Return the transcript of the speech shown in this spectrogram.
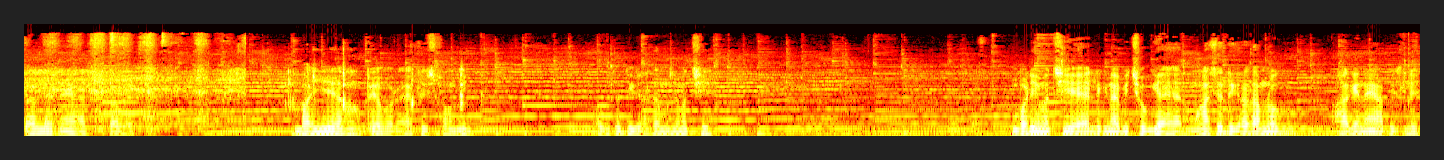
कर लेते हैं यार। कर लेते हैं। भाई ये यहाँ पे हो रहा है फ़िश फ़ार्मिंग अभी तो दिख रहा था मुझे मच्छी। बड़ी मच्छी है, लेकिन अभी छुप गया यार। वहाँ से दिख रहा था, हम लोग आ गए ना यहाँ इसलिए।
